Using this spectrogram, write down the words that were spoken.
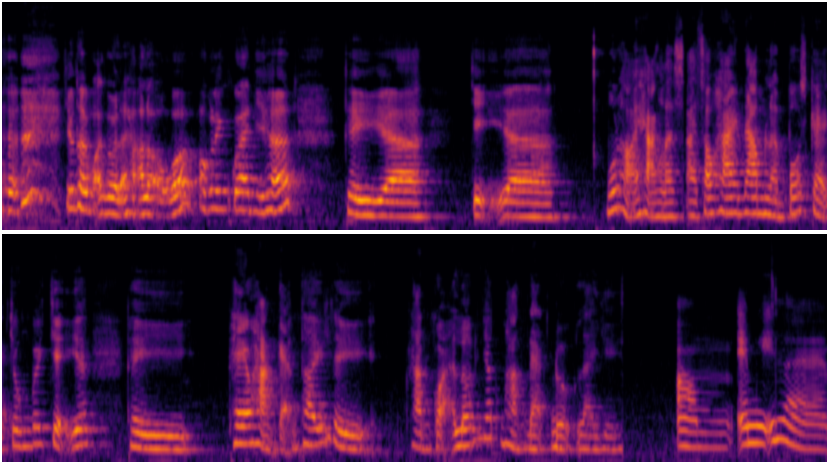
Chứ thôi mọi người lại hỏi là ủa không liên quan gì hết. Thì uh, chị uh, muốn hỏi hằng là à, sau 2 năm làm postcard chung với chị á, thì theo hằng cảm thấy thì thành quả lớn nhất mà hằng đạt được là gì? Um, em nghĩ là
